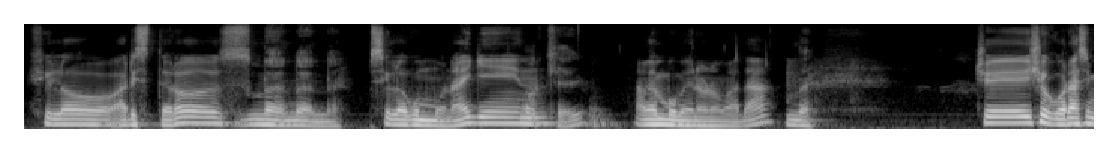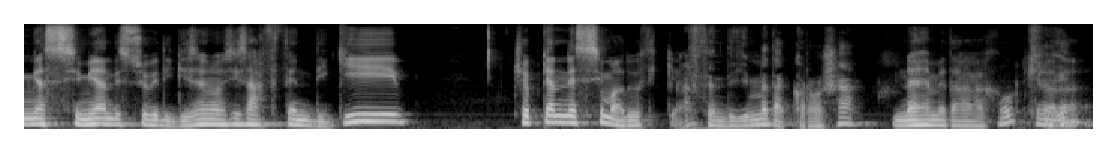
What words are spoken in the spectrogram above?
Φίλο αριστερός, ναι, ναι. ναι. ψιλοκουμμονάκι, Οκ. να μην πούμε ονόματα. Ναι. Και είχε αγοράσει μια σημεία της Σοβιετικής Ένωσης αυθεντική και έπιανε σηματούθηκια. Αυθεντική με τα κρόσα. Ναι, με τα... Οκ. εκείνα τα-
